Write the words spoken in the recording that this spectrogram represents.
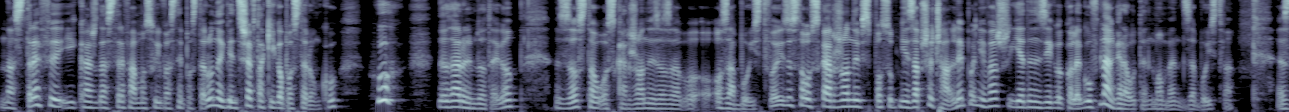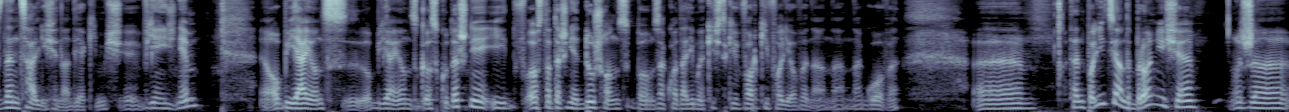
na strefy i każda strefa ma swój własny posterunek, więc szef takiego posterunku, huh, dotarłem do tego, został oskarżony za, o, zabójstwo i został oskarżony w sposób niezaprzeczalny, ponieważ jeden z jego kolegów nagrał ten moment zabójstwa. Zdęcali się nad jakimś więźniem, obijając, obijając go skutecznie i ostatecznie dusząc, bo zakładali mu jakieś takie worki foliowe na, na, na głowę. Ten policjant broni się że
